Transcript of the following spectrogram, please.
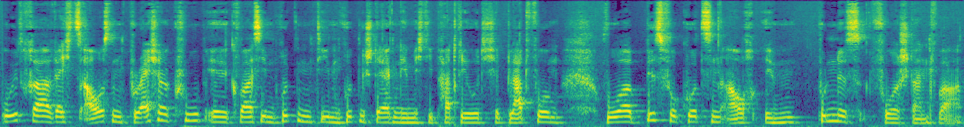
ultra rechts außen Pressure Group äh, quasi im Rücken, die im Rücken stärken, nämlich die Patriotische Plattform, wo er bis vor kurzem auch im Bundesvorstand war.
